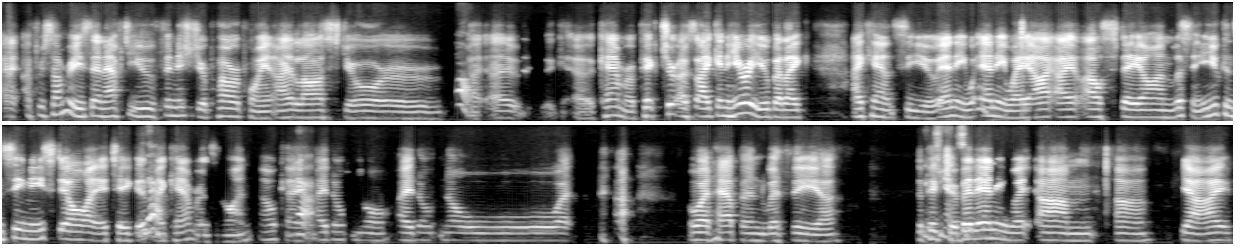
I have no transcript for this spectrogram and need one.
I- I, for some reason, after you finished your PowerPoint, I lost your Oh. uh, uh, uh, camera picture. So I can hear you, but I, I can't see you. Anyway, anyway, I, I, I'll stay on listening. You can see me still, I take it. Yeah. My camera's on. Okay, Yeah. I don't know. I don't know what, what happened with the, uh, the You picture. But anyway, um, uh, yeah, I,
